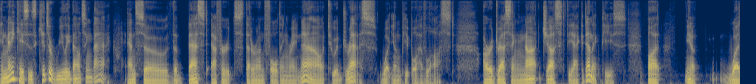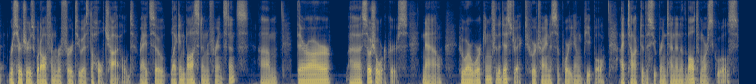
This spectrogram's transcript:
in many cases, kids are really bouncing back. And so the best efforts that are unfolding right now to address what young people have lost are addressing not just the academic piece, but, you know, what researchers would often refer to as the whole child, right? So, like in Boston, for instance, um, there are uh, social workers now who are working for the district, who are trying to support young people. I talked to the superintendent of the Baltimore schools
